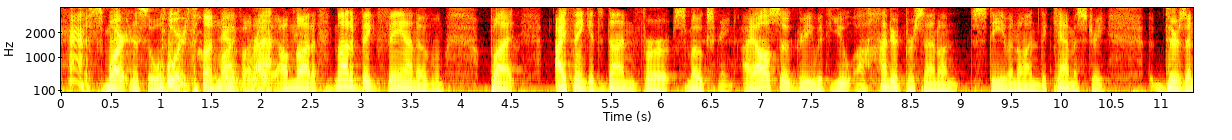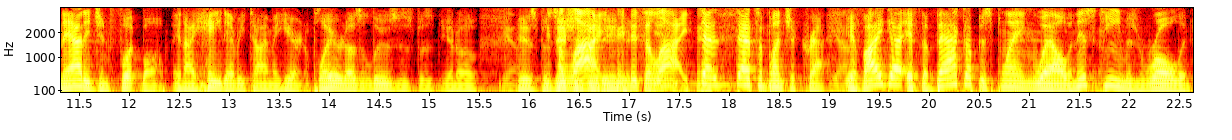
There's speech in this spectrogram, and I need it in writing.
smartness awards on my part. I, I'm not a, not a big fan of him, but I think it's done for smokescreen. I also agree with you 100% on Stephen on the chemistry. There's an adage in football, and I hate every time I hear it. A player doesn't lose his, you know, his position. lie. due to injury. It's a lie. That, that's a bunch of crap. If I got if the backup is playing well and this team is rolling,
